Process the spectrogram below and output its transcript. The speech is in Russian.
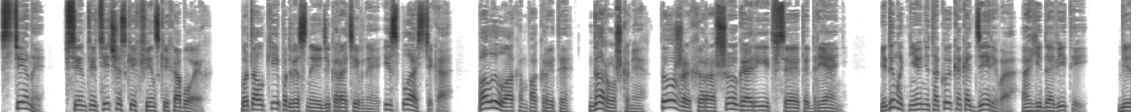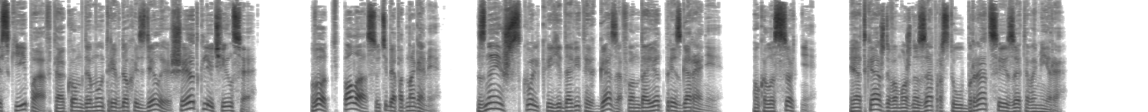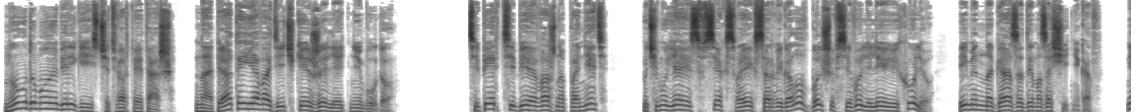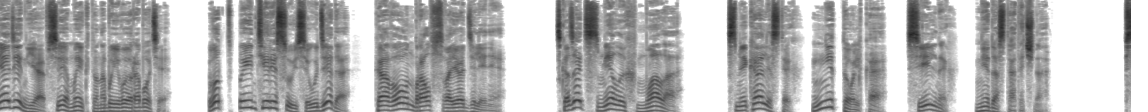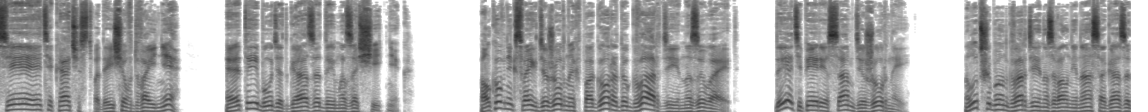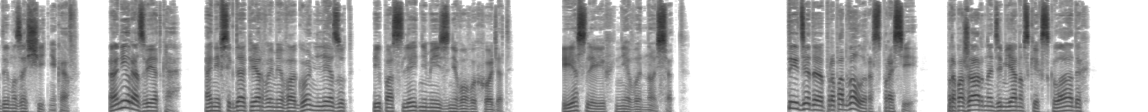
Стены в синтетических финских обоях, Потолки подвесные декоративные, из пластика. Полы лаком покрыты, дорожками. Тоже хорошо горит вся эта дрянь. И дым от нее не такой, как от дерева, а ядовитый. Без кипа в таком дыму три вдоха сделаешь и отключился. Вот, палас у тебя под ногами. Знаешь, сколько ядовитых газов он дает при сгорании? Около сотни. И от каждого можно запросто убраться из этого мира. «Ну, думаю, берегись, четвертый этаж. На пятый я водички жалеть не буду. Теперь тебе важно понять, почему я из всех своих сорвиголов больше всего лелею и холю именно газодымозащитников. Не один я, все мы, кто на боевой работе. Вот поинтересуйся у деда, кого он брал в свое отделение. Сказать смелых мало. Смекалистых не только. Сильных недостаточно. Все эти качества, да еще вдвойне, это и будет газодымозащитник. Полковник своих дежурных по городу гвардии называет. Да я теперь и сам дежурный. Лучше бы он гвардии называл не нас, а газодымозащитников. Они разведка. Они всегда первыми в огонь лезут и последними из него выходят если их не выносят. Ты, деда, про подвалы расспроси, про пожар на демьяновских складах.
